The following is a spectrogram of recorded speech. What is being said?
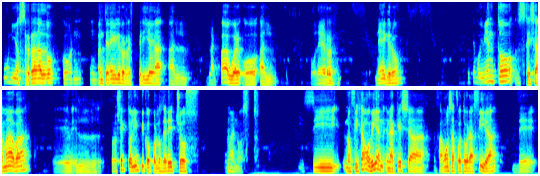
puño cerrado con un guante negro refería al Black Power o al poder negro. Este movimiento se llamaba eh, el Proyecto Olímpico por los Derechos Humanos si nos fijamos bien en aquella famosa fotografía de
